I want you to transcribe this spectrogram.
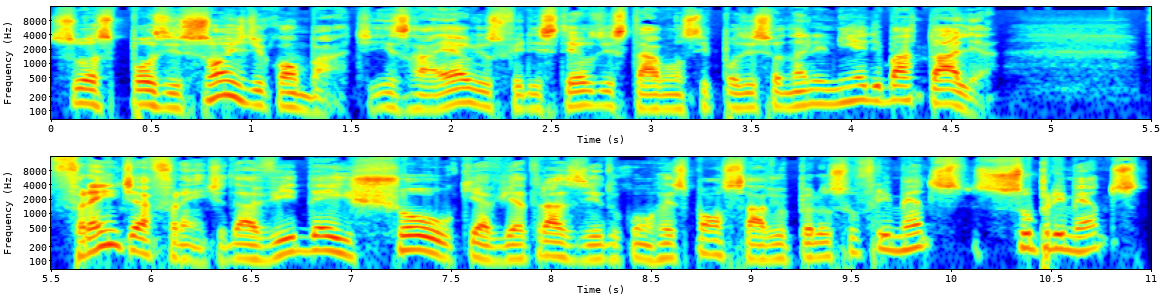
suas posições de combate. Israel e os filisteus estavam se posicionando em linha de batalha. Frente a frente, Davi deixou o que havia trazido como responsável pelos suprimentos, suprimentos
